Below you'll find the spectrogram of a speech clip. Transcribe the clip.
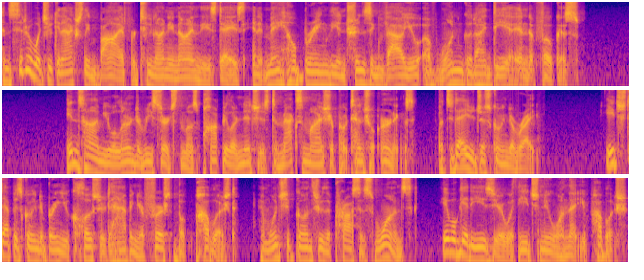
Consider what you can actually buy for $2.99 these days, and it may help bring the intrinsic value of one good idea into focus. In time, you will learn to research the most popular niches to maximize your potential earnings, but today you're just going to write. Each step is going to bring you closer to having your first book published, and once you've gone through the process once, it will get easier with each new one that you publish.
